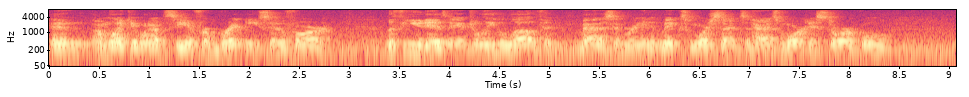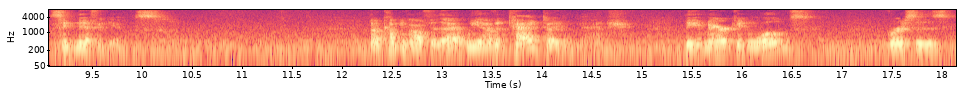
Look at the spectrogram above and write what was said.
and I'm liking what I'm seeing from Brittany so far. The feud is Angelina Love and Madison Rayne. It makes more sense. It has more historical significance. Now, coming off of that, we have a tag title match. The American Wolves versus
